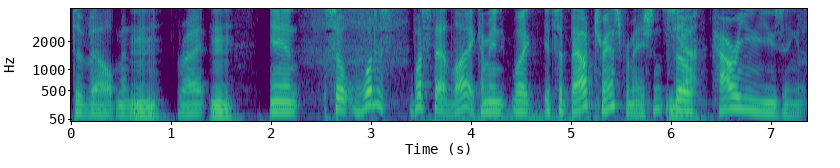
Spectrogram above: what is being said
development, Mm. right? And so, what is what's that like? I mean, like it's about transformation. So, Yeah. how are you using it?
